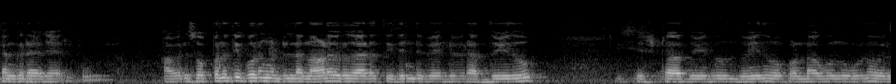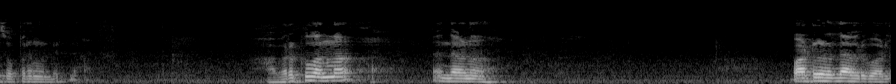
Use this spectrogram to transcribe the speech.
ശങ്കരാചാര്യ അവർ സ്വപ്നത്തിൽ പോലും കണ്ടില്ല. നാളെ ഒരു കാലത്ത് ഇതിന്റെ പേരിൽ ഒരു അദ്വൈതവും ഇഷ്ടാദ്വൈതവും ദ്വൈതവും ഒക്കെ ഉണ്ടാകുമെന്ന് പോലും അവർ സ്വപ്നം കണ്ടില്ല അവർക്ക് വന്ന എന്താണ്? പാട്ടുകളെല്ലാം അവർ പാടി.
